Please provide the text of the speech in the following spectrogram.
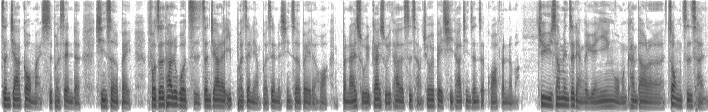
增加购买十 percent 的新设备，否则它如果只增加了一 percent、两 percent 的新设备的话，本来属于该属于它的市场就会被其他竞争者瓜分了嘛。基于上面这两个原因，我们看到了重资产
